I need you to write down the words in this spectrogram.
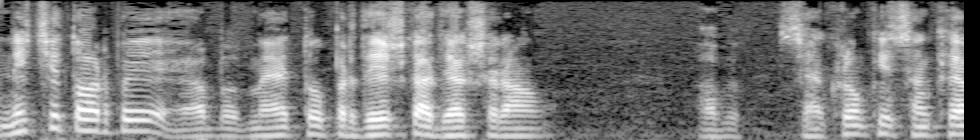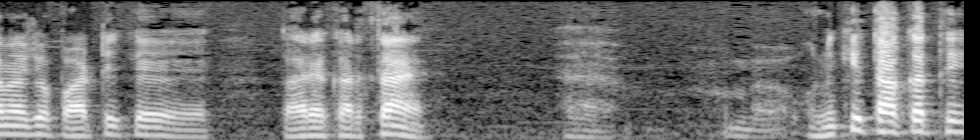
निश्चित तौर पे अब मैं तो प्रदेश का अध्यक्ष रहा हूँ अब सैकड़ों की संख्या में जो पार्टी के कार्यकर्ता हैं अ, उनकी ताकत थी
